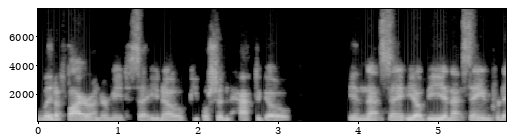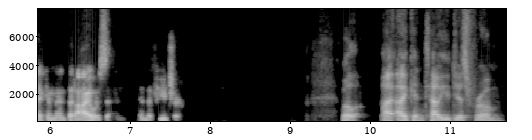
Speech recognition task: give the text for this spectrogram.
lit a fire under me to say you know people shouldn't have to go in that same you know be in that same predicament that i was in in the future well i, I can tell you just from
